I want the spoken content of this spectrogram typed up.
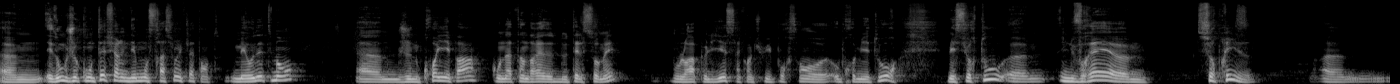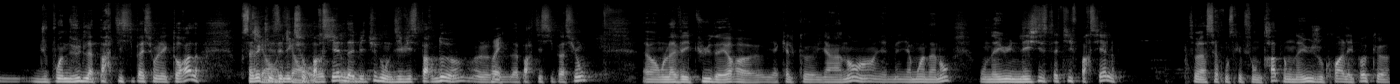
Euh, et donc, je comptais faire une démonstration éclatante. Mais honnêtement, je ne croyais pas qu'on atteindrait de, tels sommets. Vous le rappeliez, 58% au, premier tour. Mais surtout, une vraie surprise du point de vue de la participation électorale. Vous savez que les élections partielles, d'habitude, on divise par deux hein, la participation. Euh, on l'a vécu d'ailleurs euh, il, y a quelques, il y a un an, hein, il, y a, moins d'un an. On a eu une législative partielle sur la circonscription de Trappes et on a eu, je crois, à l'époque euh,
